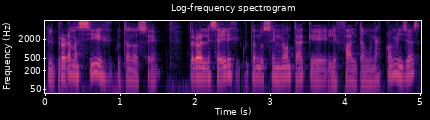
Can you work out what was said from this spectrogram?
el programa sigue ejecutándose, pero al seguir ejecutándose nota que le faltan unas comillas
